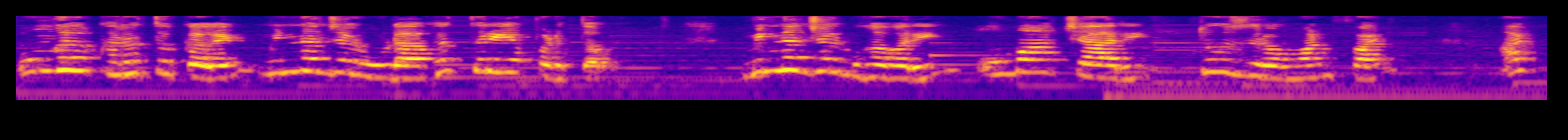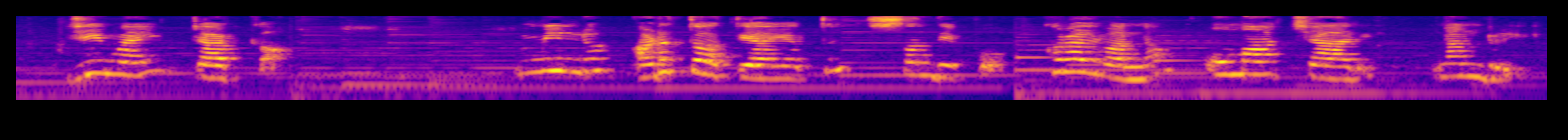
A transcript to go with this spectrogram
உங்கள் கருத்துக்களை மின்னஞ்சல் ஊடாக தெரியப்படுத்தவும். மின்னஞ்சல் முகவரி Umachari two zero one five at Gmail dot com மீண்டும் அடுத்த அத்தியாயத்தில் சந்திப்போம். குரல் வண்ணம் உமாச்சாரி. நன்றி.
